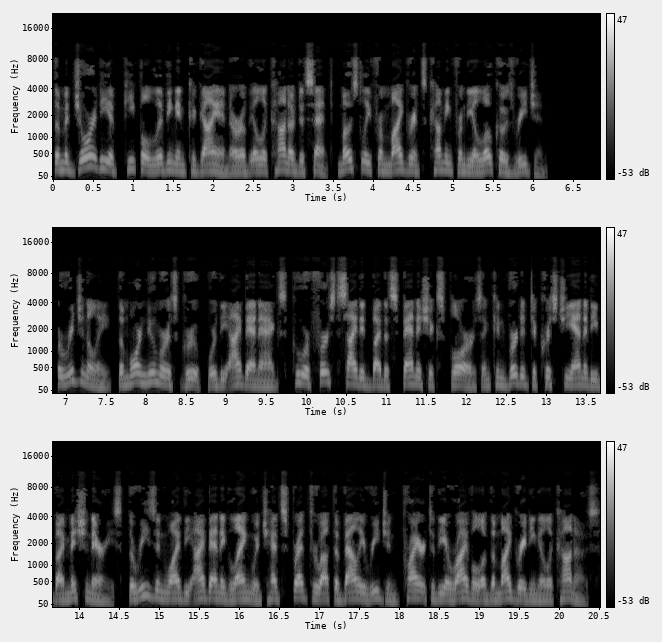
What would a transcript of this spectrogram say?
The majority of people living in Cagayan are of Ilocano descent, mostly from migrants coming from the Ilocos region. Originally, the more numerous group were the Ibanags, who were first sighted by the Spanish explorers and converted to Christianity by missionaries, the reason why the Ibanag language had spread throughout the valley region prior to the arrival of the migrating Ilocanos.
